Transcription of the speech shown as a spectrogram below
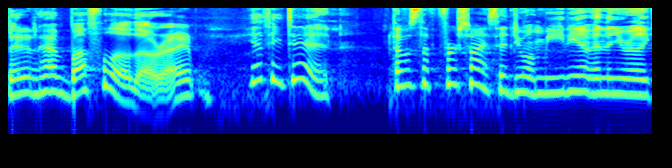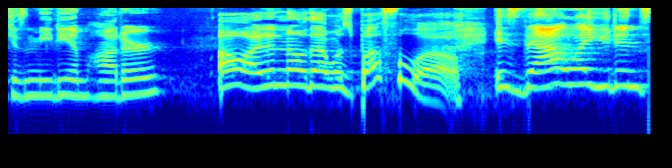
They didn't have buffalo though, right? Yeah, they did. That was the first time I said, "Do you want medium?" And then you were like, "Is medium hotter?" Oh, I didn't know that was buffalo. Is that why you didn't?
